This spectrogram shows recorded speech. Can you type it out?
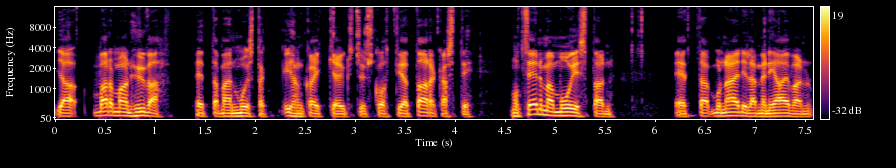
ja varmaan hyvä, että mä en muista ihan kaikkia yksityiskohtia tarkasti. Mutta sen mä muistan, että mun äidillä meni aivan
